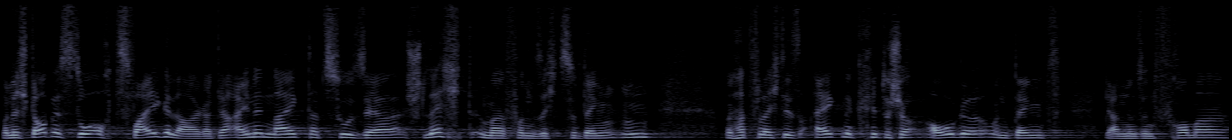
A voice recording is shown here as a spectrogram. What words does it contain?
Und ich glaube, es ist so auch zweigelagert. Der eine neigt dazu, sehr schlecht immer von sich zu denken und hat vielleicht dieses eigene kritische Auge und denkt, die anderen sind frommer,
